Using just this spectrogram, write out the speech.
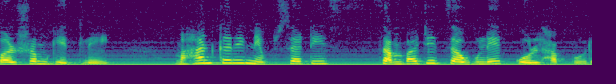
परिश्रम घेतले. महानकरी न्यूजसाठी संभाजी चौगुले कोल्हापूर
